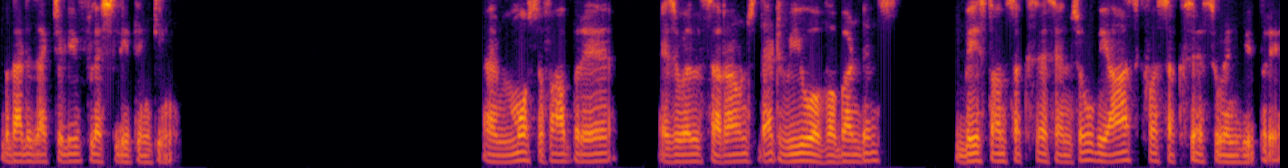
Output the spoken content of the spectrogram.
But that is actually fleshly thinking. And most of our prayer as well surrounds that view of abundance based on success. And so we ask for success when we pray.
